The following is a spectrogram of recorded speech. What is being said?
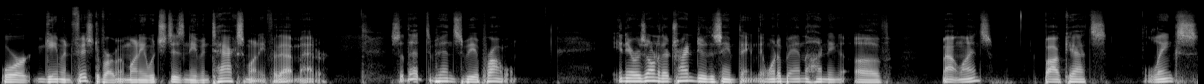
Or game and fish department money, which isn't even tax money for that matter. So that depends to be a problem. In Arizona, they're trying to do the same thing. They want to ban the hunting of mountain lions, bobcats, lynx,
